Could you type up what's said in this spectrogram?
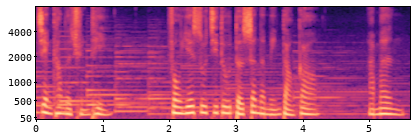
健康的群体。奉耶稣基督得胜的名祷告，阿门。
